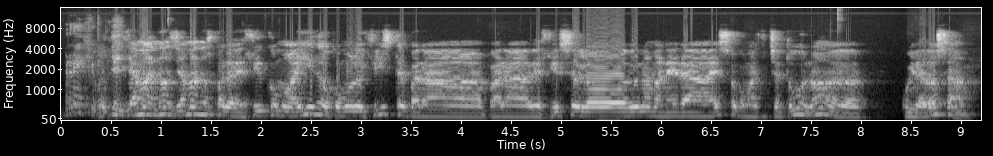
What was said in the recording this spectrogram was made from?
Regio. Oye, llámanos, llámanos para decir cómo ha ido, cómo lo hiciste, para, para decírselo de una manera, eso, como has dicho tú, ¿no? Cuidadosa.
